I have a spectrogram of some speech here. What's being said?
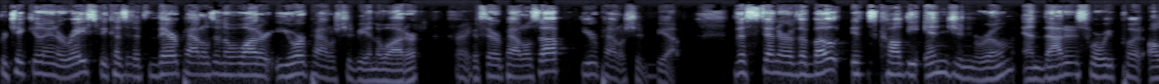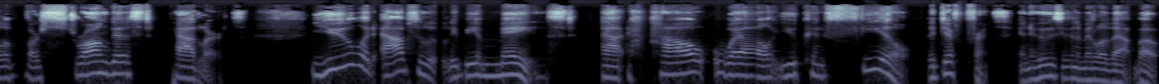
particularly in a race, because if their paddle's in the water, your paddle should be in the water. Right. If their paddle's up, your paddle should be up. The center of the boat is called the engine room, and that is where we put all of our strongest paddlers. You would absolutely be amazed at how well you can feel the difference in who's in the middle of that boat.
